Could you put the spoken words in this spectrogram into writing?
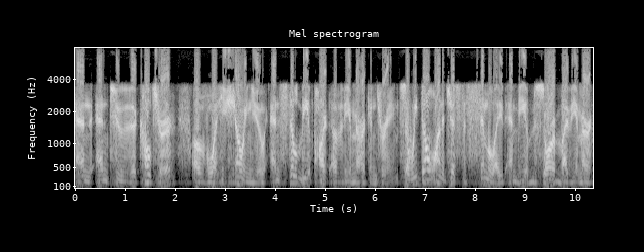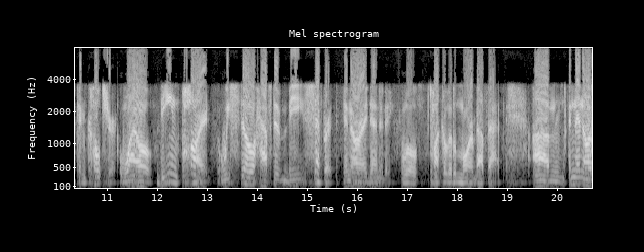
and and to the culture of what he's showing you and still be a part of the American dream. So we don't want to just assimilate and be absorbed by the American culture. While being part, we still have to be separate in our identity. We'll talk a little more about that. Um, and then our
